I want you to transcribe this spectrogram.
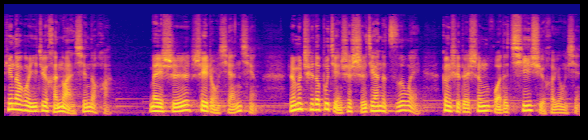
听到过一句很暖心的话：美食是一种闲情，人们吃的不仅是时间的滋味。更是对生活的期许和用心，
